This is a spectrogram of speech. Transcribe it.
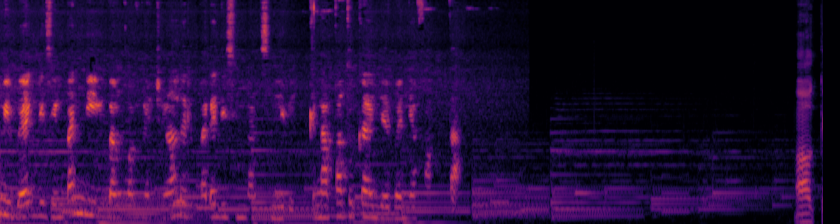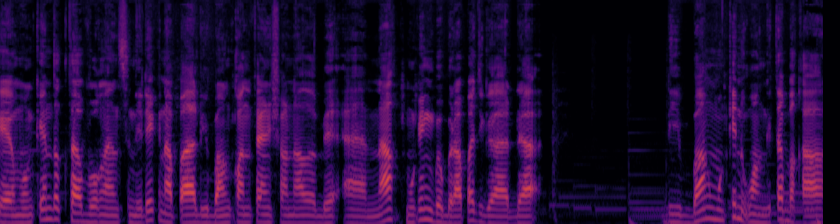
lebih baik disimpan di bank konvensional daripada disimpan sendiri. Kenapa tuh kak jawabannya fakta? Oke, mungkin untuk tabungan sendiri kenapa di bank konvensional lebih enak? Mungkin beberapa juga ada di bank mungkin uang kita bakal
